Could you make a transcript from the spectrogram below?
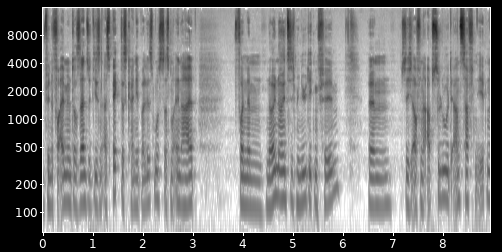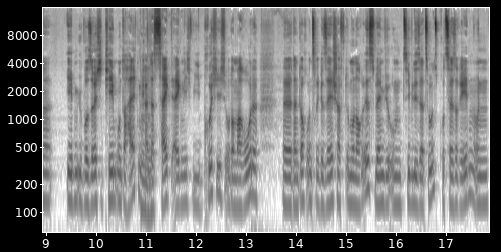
finde vor allem interessant so diesen Aspekt des Kannibalismus, dass man innerhalb von einem 99-minütigen Film ähm, sich auf einer absolut ernsthaften Ebene eben über solche Themen unterhalten kann. Das zeigt eigentlich, wie brüchig oder marode äh, dann doch unsere Gesellschaft immer noch ist, wenn wir um Zivilisationsprozesse reden und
